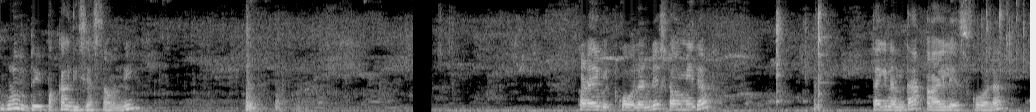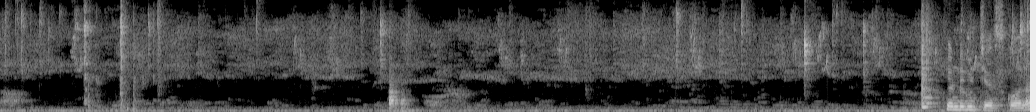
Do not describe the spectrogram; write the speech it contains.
ఇప్పుడు పక్కకు తీసేస్తామండి. కడాయి పెట్టుకోవాలండి. స్టవ్ మీద తగినంత ఆయిల్ వేసుకోవాలా. ఎండుమిర్చి వేసుకోవాలా.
